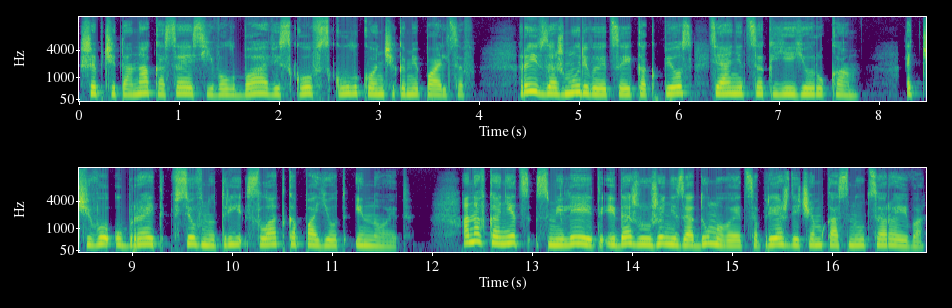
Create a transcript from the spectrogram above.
шепчет она, касаясь его лба, висков, скул кончиками пальцев. Рейв зажмуривается и, как пес, тянется к ее рукам, отчего у Брайт все внутри сладко поет и ноет. Она в конец смелеет и даже уже не задумывается, прежде чем коснуться Рейва,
